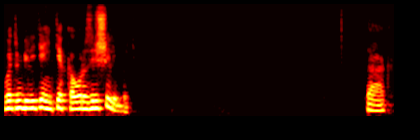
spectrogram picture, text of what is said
В этом бюллетене тех, кого разрешили быть. Так.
